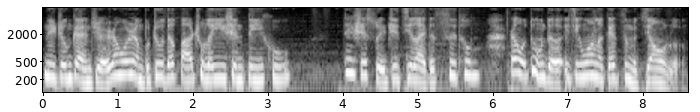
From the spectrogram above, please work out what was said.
那种感觉让我忍不住的发出了一声低呼，但是随之即来的刺痛，让我痛得已经忘了该怎么叫了。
